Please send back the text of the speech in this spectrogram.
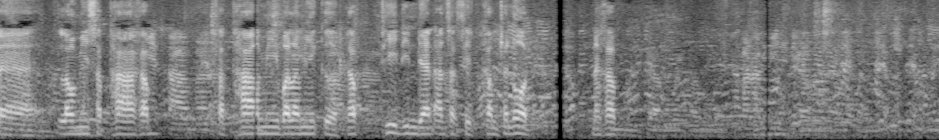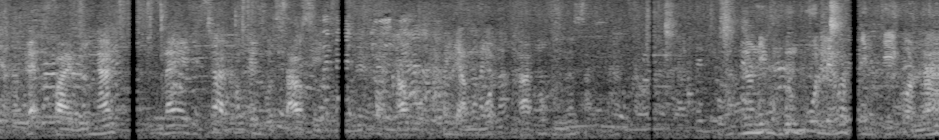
แต่เรามีศรัทธาครับศรัทธามีบารมีเกิดครับ ที่ดินแดนอันศักดิ์สิทธิ์คำชะโนดนะครับและฝ่ายหญิงนั้นในอดีตชาติเขาเป็นบุตรสาวเสียของเขาพยายามมดทานพวกเนื้อสั ตว์นะเรื่องนี้ผมเพิ่งพูดเลยว่ากินจีก่อนนะ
